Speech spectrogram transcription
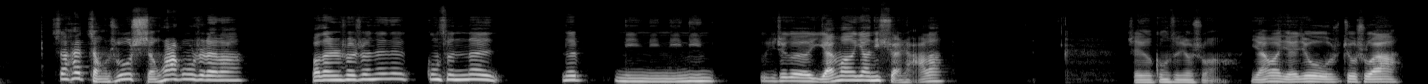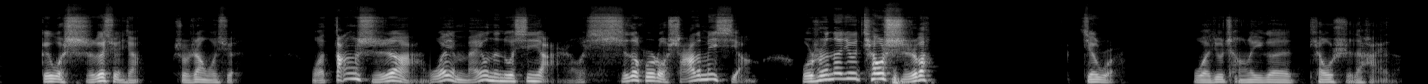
这还整出神话故事来了？包大人说说那那公孙那那你你你你这个阎王让你选啥了？这个公孙就说阎王爷就就说啊，给我十个选项，说让我选。我当时啊，我也没有那么多心眼儿，我实的乎的，我啥都没想。我说那就挑食吧。结果我就成了一个挑食的孩子。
